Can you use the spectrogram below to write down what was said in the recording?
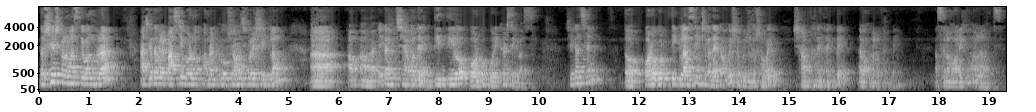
তো শেষ করলাম আজকে, বন্ধুরা। আজকে তাহলে পাঁচটি বর্ণ আমরা খুব সহজ করে শিখলাম। এটা হচ্ছে আমাদের দ্বিতীয় পর্ব পরীক্ষার সিলেবাস ঠিক আছে? তো পরবর্তী ক্লাসে ইনশাল্লাহ দেখা হবে। সে পর্যন্ত সবাই সাবধানে থাকবে এবং ভালো থাকবে। আসসালামু আলাইকুম আল্লাহ হাফিজ।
